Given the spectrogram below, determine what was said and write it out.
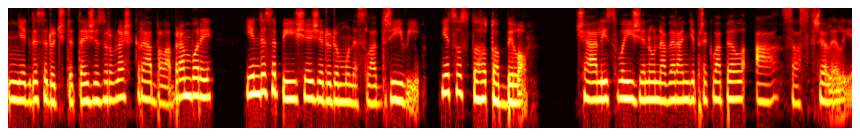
Někde se dočtete, že zrovna škrábala brambory, jinde se píše, že do domu nesla dříví. Něco z tohoto bylo. Charlie svoji ženu na verandě překvapil a zastřelil ji.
